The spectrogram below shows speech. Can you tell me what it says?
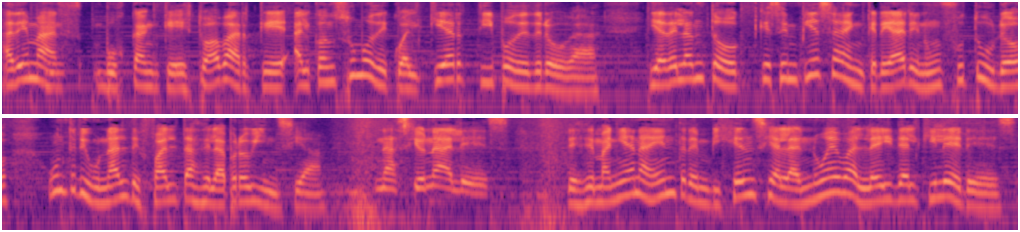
Además, buscan que esto abarque al consumo de cualquier tipo de droga y adelantó que se empieza a crear en un futuro un tribunal de faltas de la provincia. Nacionales. Desde mañana entra en vigencia la nueva ley de alquileres.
